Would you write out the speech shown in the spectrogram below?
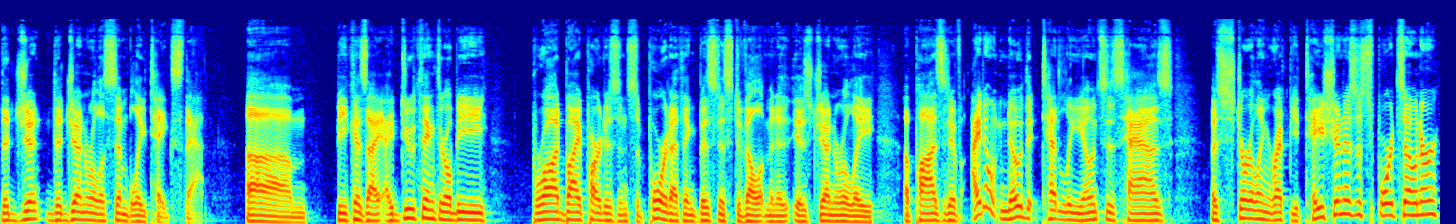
the gen- the General Assembly takes that. Um, because I, I do think there'll be broad bipartisan support. I think business development is, is generally a positive. I don't know that Ted Leonsis has a sterling reputation as a sports owner,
